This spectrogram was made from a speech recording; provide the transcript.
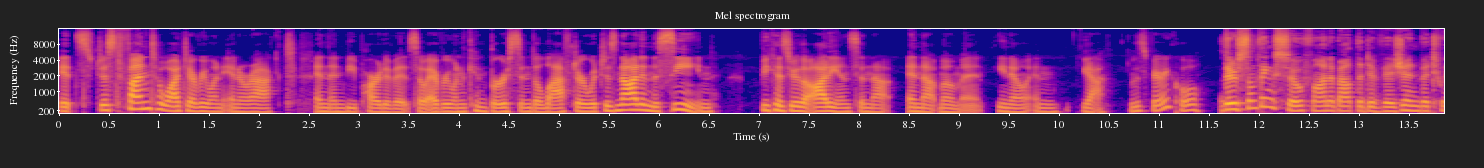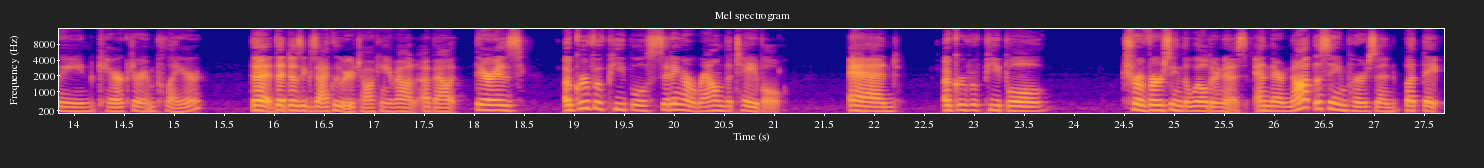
it's just fun to watch everyone interact and then be part of it so everyone can burst into laughter which is not in the scene because you're the audience in that in that moment, you know, and yeah, it's very cool. There's something so fun about the division between character and player that that does exactly what you're talking about about there is a group of people sitting around the table and a group of people traversing the wilderness and they're not the same person but they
